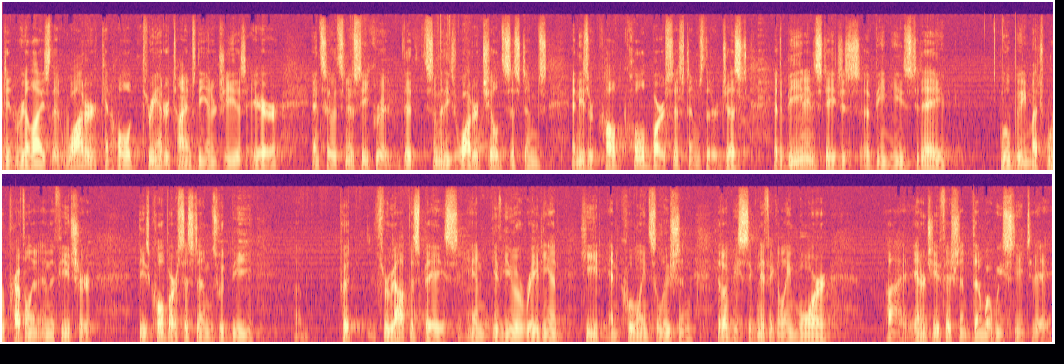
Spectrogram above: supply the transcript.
didn't realize, that water can hold 300 times the energy as air. And so it's no secret that some of these water chilled systems, and these are called cold bar systems that are just at the beginning stages of being used today, will be much more prevalent in the future. These cold bar systems would be um, put throughout the space and give you a radiant heat and cooling solution that'll be significantly more uh, energy efficient than what we see today.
